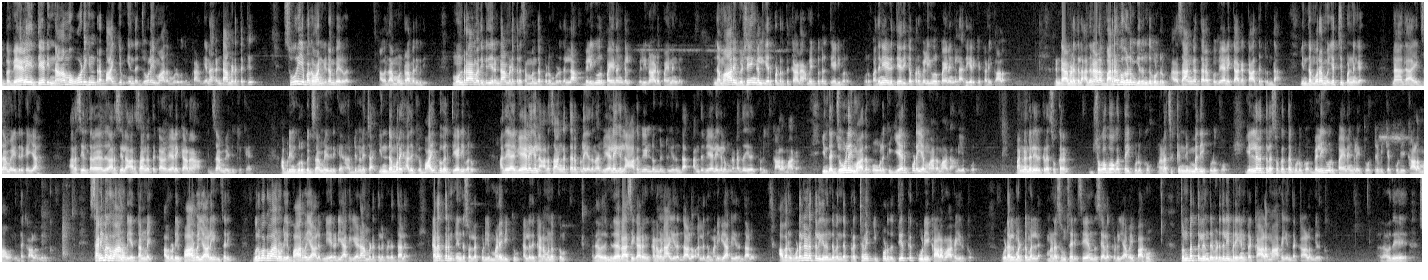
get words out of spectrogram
இப்போ வேலையை தேடி நாம் ஓடுகின்ற பாக்கியம் இந்த ஜூலை மாதம் முழுவதும் காணும். ஏன்னா ரெண்டாம் இடத்துக்கு சூரிய பகவான் இடம்பெறுவர் அவர் தான் மூன்றாம் அதிபதி. மூன்றாம் அதிபதி ரெண்டாம் இடத்துல சம்பந்தப்படும் பொழுதெல்லாம் வெளியூர் பயணங்கள் வெளிநாடு பயணங்கள் இந்த மாதிரி விஷயங்கள் ஏற்படுறதுக்கான அமைப்புகள் தேடி வரும். ஒரு பதினேழு தேதிக்கு அப்புறம் வெளியூர் பயணங்கள் அதிகரிக்க கடை காலம். ரெண்டாம் இடத்துல அதனால் வரவுகளும் இருந்து கொண்டிருக்கும். அரசாங்க தரப்பு வேலைக்காக காத்துட்டு இருந்தா இந்த முறை முயற்சி பண்ணுங்க. நான் அதை எக்ஸாம் எழுதியிருக்கேன் ஐயா. அரசியல் தர இது அரசியல் அரசாங்கத்துக்கான வேலைக்கான எக்ஸாம் எழுதிட்டுருக்கேன் அப்படின்னு குரூப் எக்ஸாம் எழுதியிருக்கேன் அப்படின்னு நினச்சா இந்த முறை அதுக்கு வாய்ப்புகள் தேடி வரும். அது வேலைகள் அரசாங்க தரப்பில் எதனா வேலைகள் ஆக வேண்டும் என்று இருந்தால் அந்த வேலைகளும் நடந்து இருக்கக்கூடிய காலமாக இந்த ஜூலை மாதம் உங்களுக்கு ஏற்புடைய மாதமாக அமையப்போகுது பன்னெண்டில் இருக்கிற சுக்கரன் சுகபோகத்தை கொடுக்கும் மனசுக்கு நிம்மதி கொடுக்கும் இல்லறத்தில் சுகத்தை கொடுக்கும் வெளியூர் பயணங்களை தோற்றுவிக்கக்கூடிய காலமாகவும் இந்த காலம் இருக்கும். சனி பகவானுடைய தன்மை அவருடைய பார்வையாலையும் சரி குரு பகவானுடைய பார்வையாலும் நேரடியாக ஏழாம் இடத்துல விழுத்தால கலத்திரன் என்று சொல்லக்கூடிய மனைவிக்கும் அல்லது கணவனுக்கும் அதாவது மிதராசிக்காரங்க கணவனாக இருந்தாலோ அல்லது மனைவியாக இருந்தாலோ அவர் உடல்நலத்தில் இருந்து வந்த பிரச்சனை இப்பொழுது தீர்க்கக்கூடிய காலமாக இருக்கும். உடல் மட்டுமல்ல மனசும் சரி சேர்ந்து செல்லக்கூடிய அமைப்பாகவும் துன்பத்திலிருந்து விடுதலை பெறுகின்ற காலமாக இந்த காலம் இருக்கும். அதாவது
